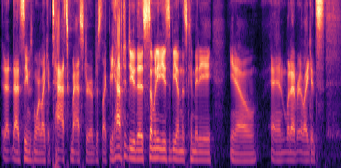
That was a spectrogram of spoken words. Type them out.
that, that seems more like a taskmaster of just like, we have to do this. Somebody needs to be on this committee, you know, and whatever. Like it's,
